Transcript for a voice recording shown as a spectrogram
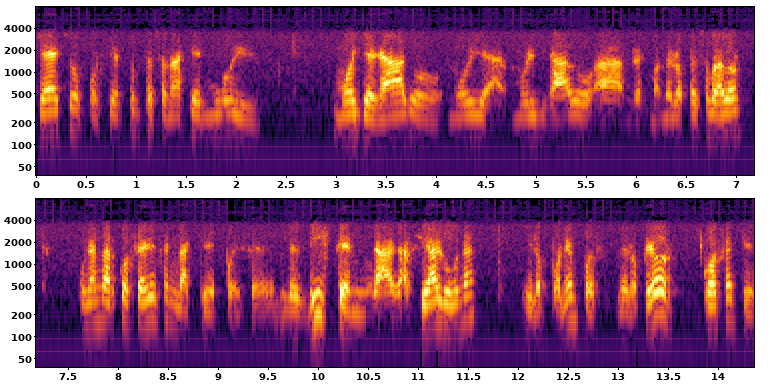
que ha hecho, por cierto, un personaje muy muy llegado, muy muy ligado a Andrés Manuel López Obrador, unas narcoseries en las que pues eh, les visten a García Luna y lo ponen pues de lo peor, cosa que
